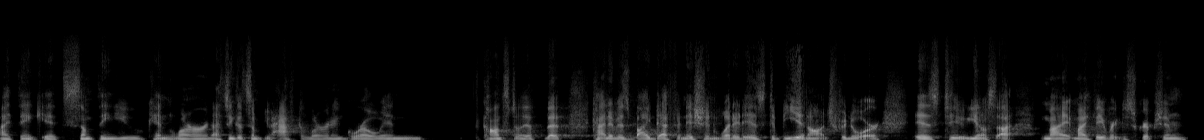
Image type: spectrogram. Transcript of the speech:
I think it's something you can learn. I think it's something you have to learn and grow in constantly. That, that kind of is by definition what it is to be an entrepreneur is to you know my my favorite description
